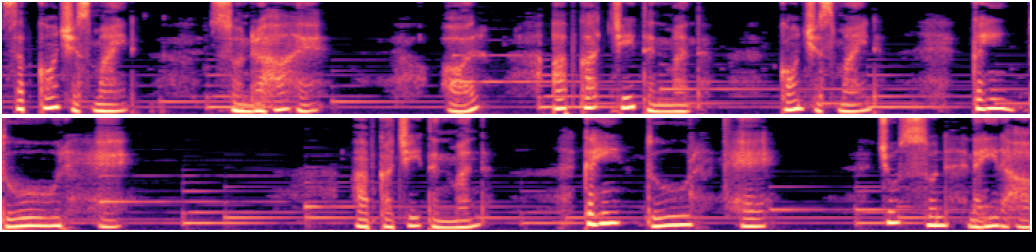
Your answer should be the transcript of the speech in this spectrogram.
सबकॉन्शियस माइंड सुन रहा है और आपका चेतन मन कॉन्शियस माइंड कहीं दूर है। आपका चेतन मन कहीं दूर है जो सुन नहीं रहा।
